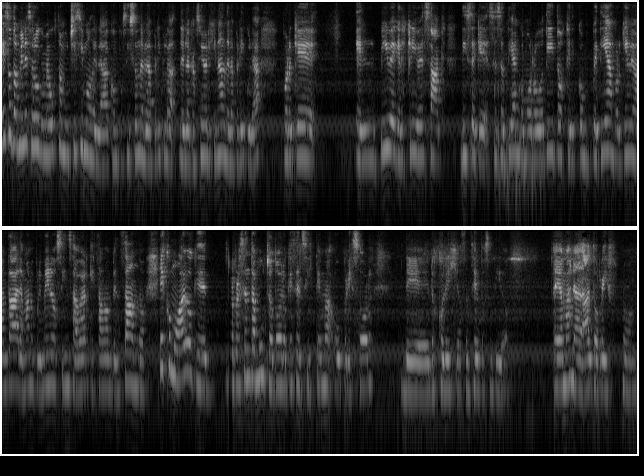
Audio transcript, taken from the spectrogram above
eso también es algo que me gusta muchísimo de la composición de la película, de la canción original de la película, porque el pibe que le escribe, Zack, dice que se sentían como robotitos, que competían por quién levantaba la mano primero sin saber qué estaban pensando. Es como algo que representa mucho todo lo que es el sistema opresor de los colegios, en cierto sentido. Además, nada, alto riff, no,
